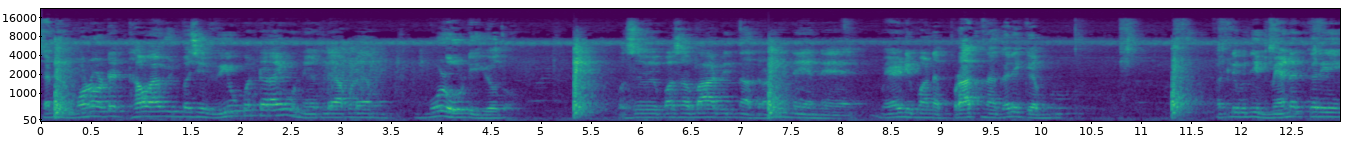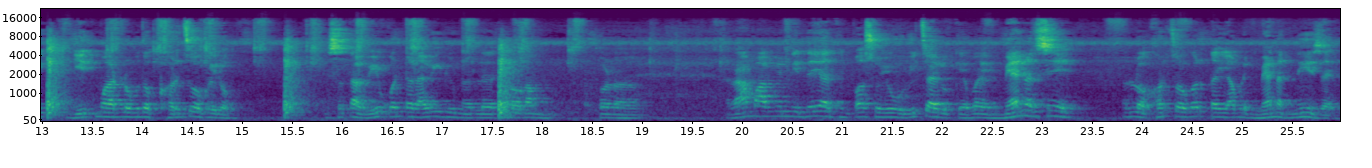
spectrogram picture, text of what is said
ચેનલ મોનોટેટ થવા આવીને પછી વ્યૂ કંટર આવ્યું ને એટલે આપણે આમ મૂળ ઉડી ગયો હતો પછી પાછા બાર રીતના ધણીને અને મેડીમાને પ્રાર્થના કરી કે આટલી બધી મહેનત કરી, ગીતમાં આટલો બધો ખર્ચો કર્યો છતાં વ્યૂ કંટર આવી ગયું ને એટલે થોડોક આમ પણ, રામાવીરની દયાથી પાછું એવું વિચાર્યું કે ભાઈ મહેનત છે એટલો ખર્ચો કરતા એ આપણી મહેનત નહીં જાય.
